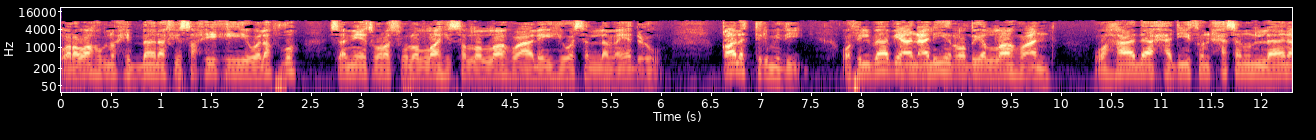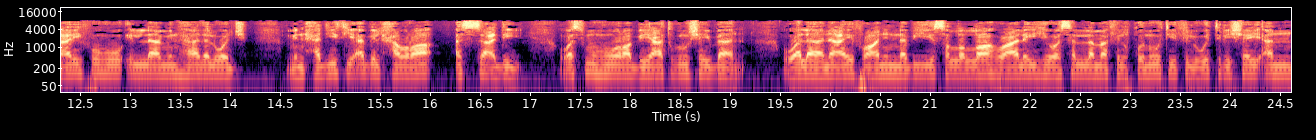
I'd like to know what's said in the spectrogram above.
ورواه ابن حبان في صحيحه ولفظه سمعت رسول الله صلى الله عليه وسلم يدعو. قال الترمذي وفي الباب عن علي رضي الله عنه وهذا حديث حسن لا نعرفه إلا من هذا الوجه من حديث أبي الحوراء السعدي واسمه ربيعة بن شيبان ولا نعرف عن النبي صلى الله عليه وسلم في القنوت في الوتر شيئا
